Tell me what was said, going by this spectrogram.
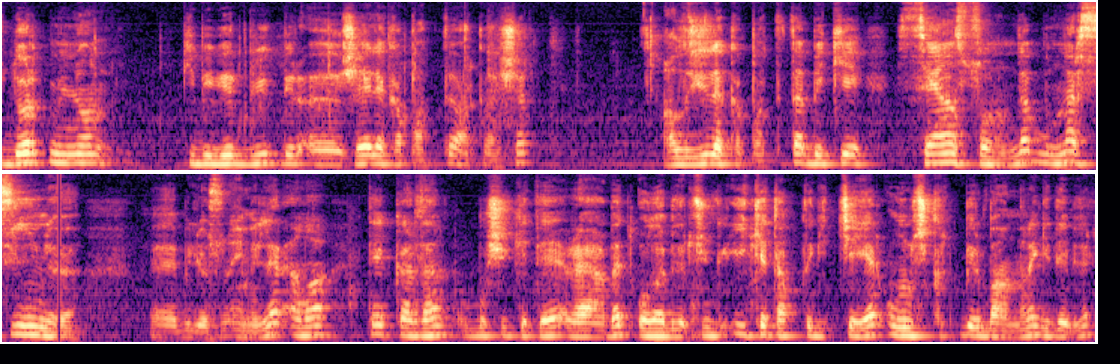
Çünkü 4 milyon gibi bir büyük bir e, şeyle kapattı arkadaşlar. Alıcıyla kapattı. Tabii ki seans sonunda bunlar siliniyor e, biliyorsun emirler ama tekrardan bu şirkete rehavet olabilir. Çünkü ilk etapta gideceği yer 13.41 bandına gidebilir.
